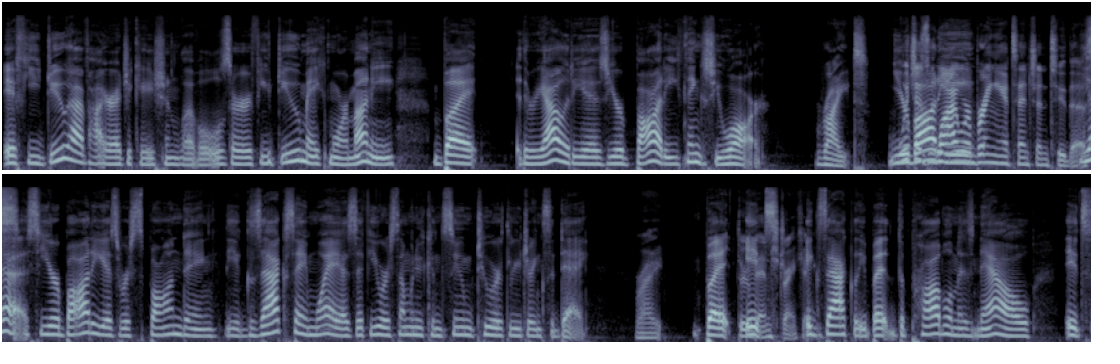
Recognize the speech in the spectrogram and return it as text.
if you do have higher education levels or if you do make more money. But the reality is, your body thinks you are. Right. Your Which is why we're bringing attention to this. Yes, your body is responding the exact same way as if you were someone who consumed two or three drinks a day. Right. But Through it's binge drinking. exactly. But the problem is now it's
